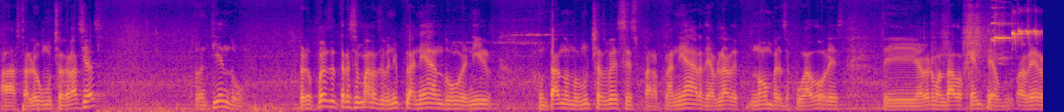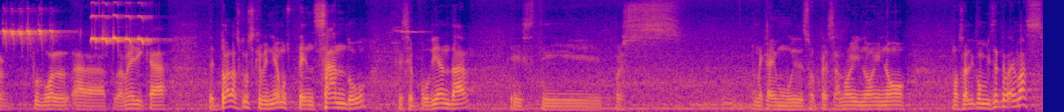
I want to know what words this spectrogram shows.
hasta luego, muchas gracias. Lo entiendo. Pero después de tres semanas de venir planeando, venir juntándonos muchas veces para planear, de hablar de nombres de jugadores, de haber mandado gente a, a ver fútbol a Sudamérica, de todas las cosas que veníamos pensando que se podían dar, este, pues me cae muy de sorpresa, ¿no? Y no, y no, no salí con Vicente. Además,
